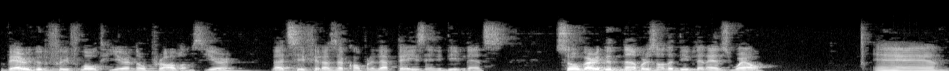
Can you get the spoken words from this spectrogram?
Very good free float here, no problems here. Let's see if it has a company that pays any dividends. So very good numbers on the dividend as well. And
